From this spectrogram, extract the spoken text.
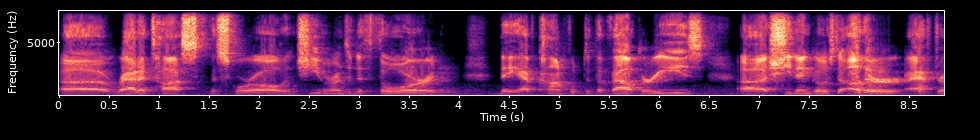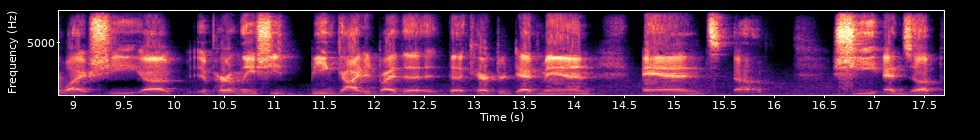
uh, Ratatosk the squirrel, and she even runs into Thor, and they have conflict with the Valkyries. Uh, she then goes to other afterlife. She uh, apparently she's being guided by the the character Dead Man, and uh, she ends up.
